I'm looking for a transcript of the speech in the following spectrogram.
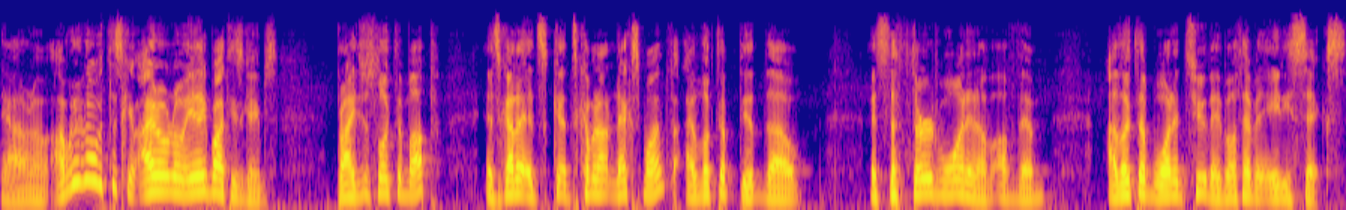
yeah, I don't know. I'm gonna go with this game. I don't know anything about these games, but I just looked them up. It's got a, it's it's coming out next month. I looked up the the, it's the third one of of them. I looked up one and two. They both have an 86.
